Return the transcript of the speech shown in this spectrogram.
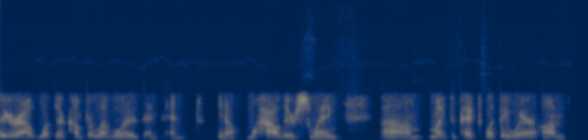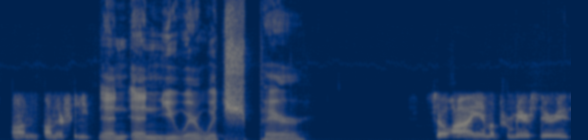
figure out what their comfort level is and, and you know how their swing um, might depict what they wear on, on on their feet. And and you wear which pair? So I am a Premiere Series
